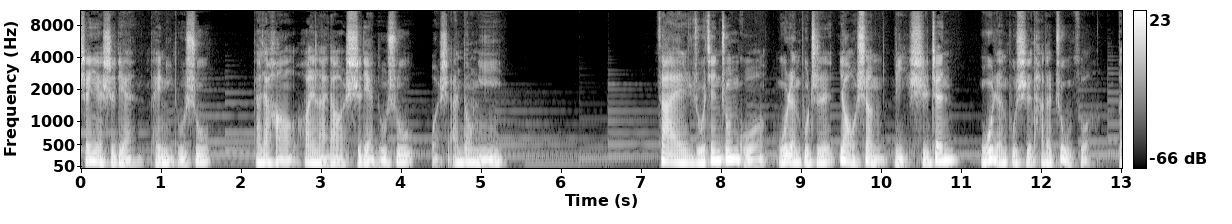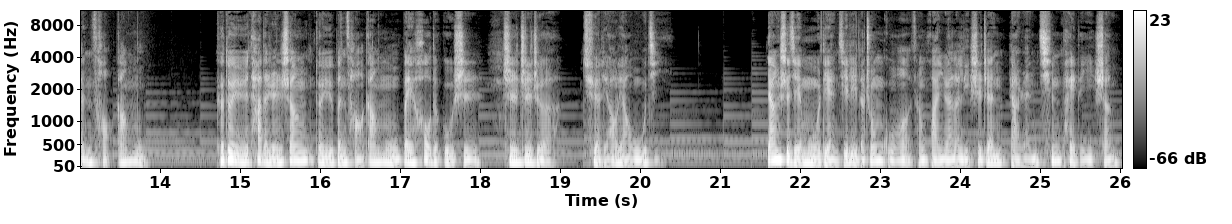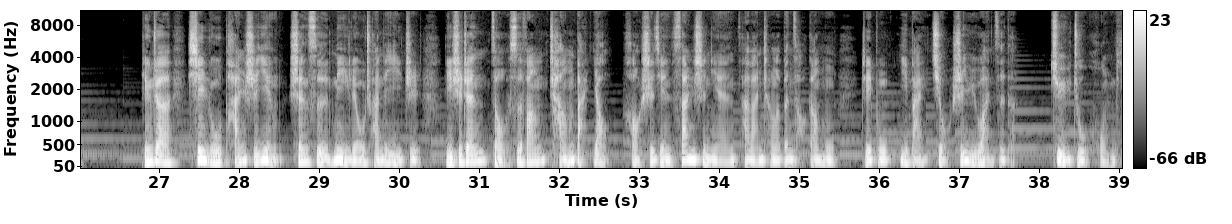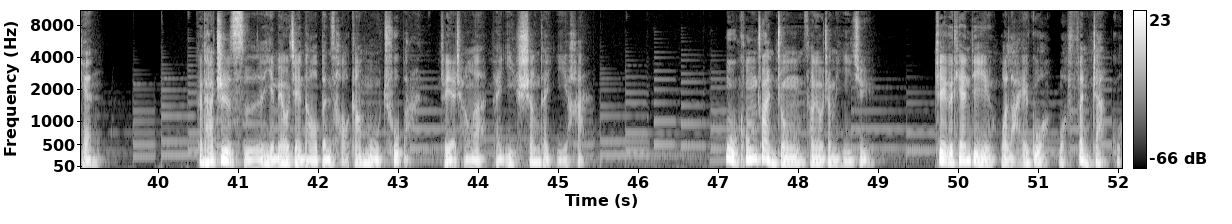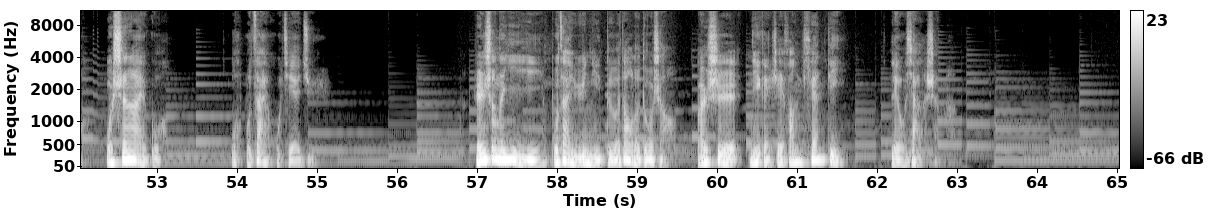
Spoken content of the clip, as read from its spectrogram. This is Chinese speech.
深夜十点陪你读书。大家好，欢迎来到十点读书，我是安东尼。在如今中国，无人不知药圣李时珍，无人不识他的著作《本草纲目》。可对于他的人生，对于《本草纲目》背后的故事，知之者却寥寥无几。央视节目《典籍里的中国》曾还原了李时珍让人钦佩的一生。凭着心如磐石硬、身似逆流船的意志，李时珍走四方尝百药，耗时近三十年才完成了《本草纲目》这部一百九十余万字的巨著鸿篇。可他至死也没有见到《本草纲目》出版，这也成了他一生的遗憾。《悟空传》中曾有这么一句：“这个天地我来过，我奋战过，我深爱过，我不在乎结局。”人生的意义不在于你得到了多少，而是你给这方天地留下了什么。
